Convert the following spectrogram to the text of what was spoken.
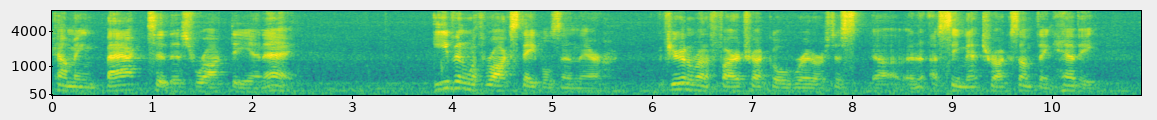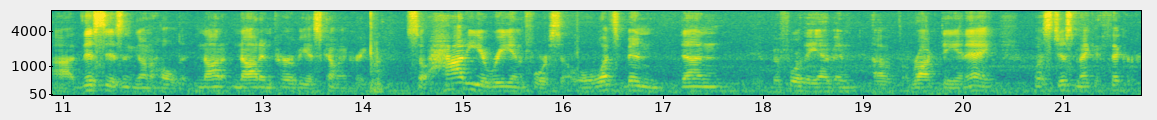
Coming back to this rock DNA, even with rock staples in there, if you're going to run a fire truck over it or just uh, a, cement truck, something heavy, uh, this isn't going to hold it, not, not impervious concrete. So how do you reinforce it? Well, what's been done before the advent of rock DNA was just make it thicker.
